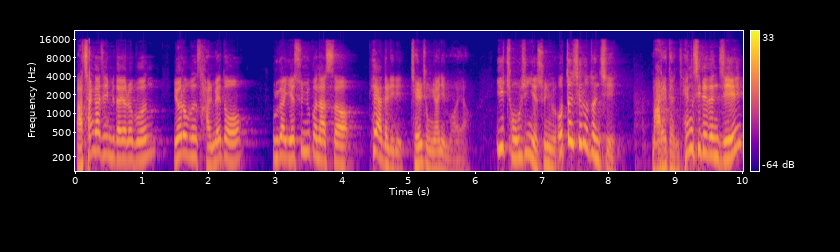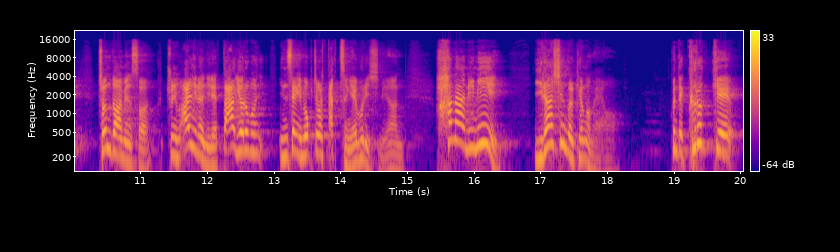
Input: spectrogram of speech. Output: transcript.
마찬가지입니다, 여러분. 여러분 삶에도 우리가 예수 믿고 나서 해야 될 일이 제일 중요한 이 뭐예요? 이 좋으신 예수님을 어떤 식으로든지 말이든지 행실이든지 전도하면서 주님 알리는 일에 딱 여러분 인생의 목적을 딱 정해버리시면 하나님이 일하시는 걸 경험해요. 근데 그렇게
